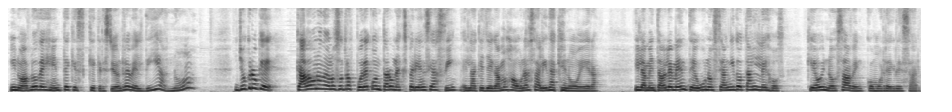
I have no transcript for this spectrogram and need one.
Y no hablo de gente que, que creció en rebeldía, no. Yo creo que cada uno de nosotros puede contar una experiencia así, en la que llegamos a una salida que no era. Y lamentablemente unos se han ido tan lejos que hoy no saben cómo regresar.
